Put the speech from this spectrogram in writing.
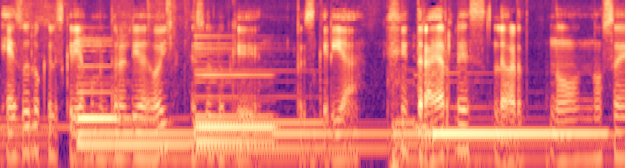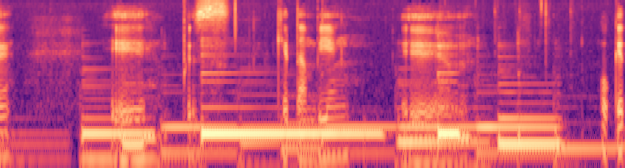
eso es lo que les quería comentar el día de hoy. Eso es lo que pues quería traerles. La verdad, no, no sé, eh, pues que también o qué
